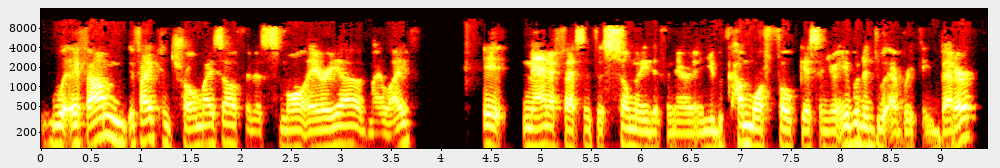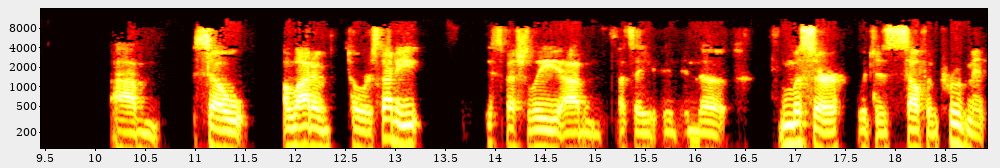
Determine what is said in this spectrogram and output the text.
if I'm if I control myself in a small area of my life, it manifests into so many different areas, and you become more focused, and you're able to do everything better. Um, so a lot of Torah study, especially um, let's say in, in the Musar, which is self improvement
